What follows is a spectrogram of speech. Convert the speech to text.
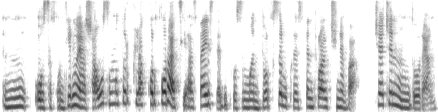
nu, o să continui așa, o să mă întorc la corporație, asta este, adică o să mă întorc să lucrez pentru altcineva, ceea ce nu-mi doream.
